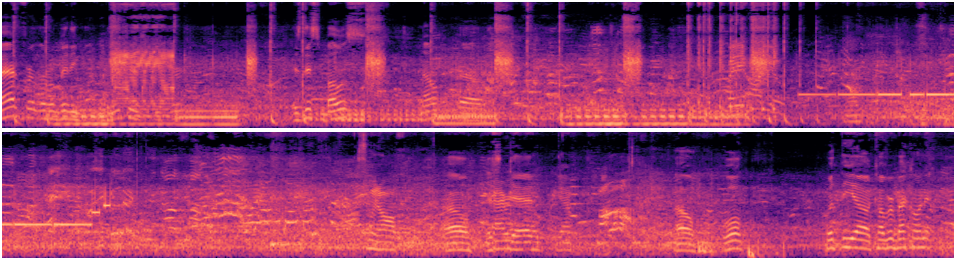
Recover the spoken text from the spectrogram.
bitty Bluetooth. Is this Bose? No? Uh, Planet Audio. This went off. oh, it's dead. Yeah. Oh, well, put the uh, cover back on it.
